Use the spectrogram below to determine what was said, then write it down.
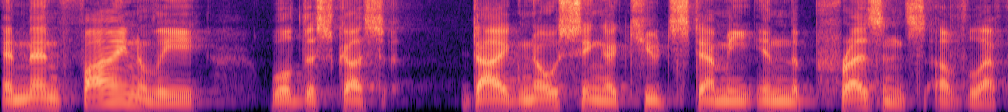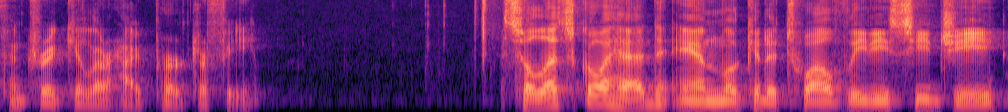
And then finally, we'll discuss diagnosing acute STEMI in the presence of left ventricular hypertrophy. So let's go ahead and look at a 12 lead ECG.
